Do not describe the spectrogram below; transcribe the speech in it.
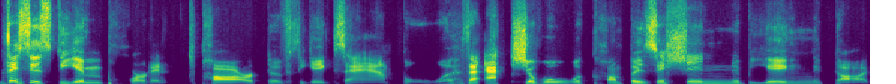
this is the important part of the example, the actual composition being done.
